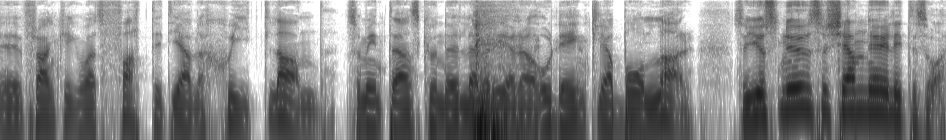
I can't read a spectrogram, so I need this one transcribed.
Eh, Frankrike var ett fattigt jävla skitland som inte ens kunde leverera ordentliga bollar. Så just nu så känner jag ju lite så.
